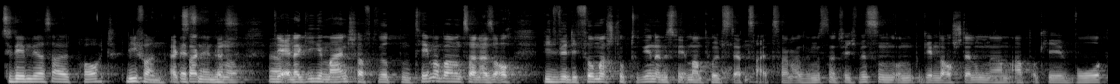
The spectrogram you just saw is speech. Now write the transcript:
zu dem, der es halt braucht, liefern. Exakt, genau. Ja. Die Energiegemeinschaft wird ein Thema bei uns sein. Also auch, wie wir die Firma strukturieren, da müssen wir immer am Puls der Zeit sein. Also wir müssen natürlich wissen und geben da auch Stellungnahmen ab, okay, wo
